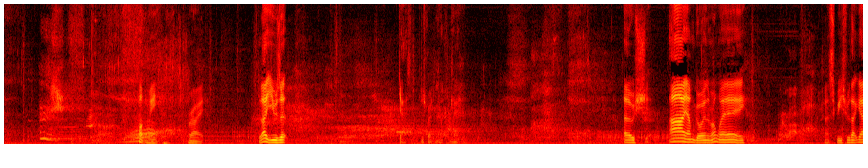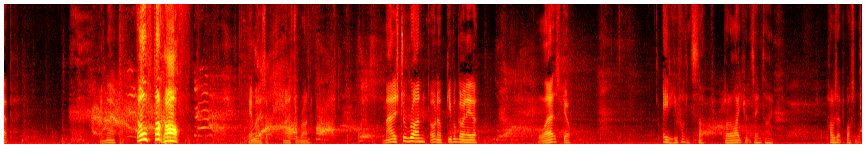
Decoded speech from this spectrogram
Did I use it? Yes, just right there. Okay. Oh shit. I am going the wrong way. Can I squeeze through that gap? Okay, no. Oh, fuck off! Okay, managed to, managed to run. Managed to run. Oh no, keep on going, Ada. Let's go. Ada, you fucking suck, but I like you at the same time. How is that possible?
